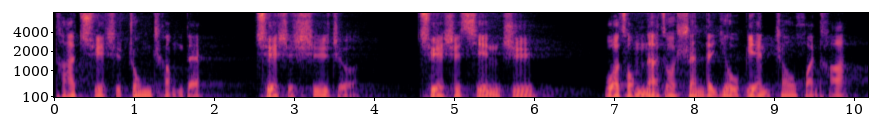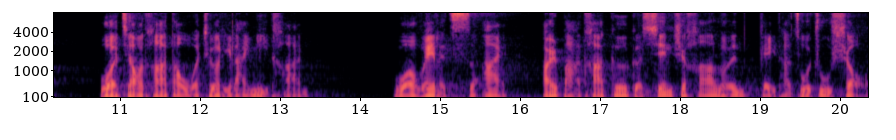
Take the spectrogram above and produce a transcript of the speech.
他却是忠诚的，却是使者，却是先知。 我从那座山的右边召唤他，我叫他到我这里来密谈。我为了慈爱而把他哥哥先知哈伦给他做助手。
